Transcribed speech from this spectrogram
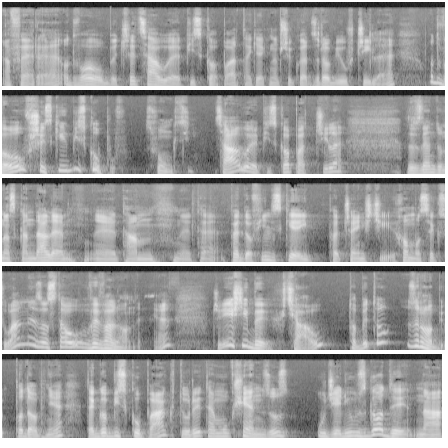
aferę, odwołałby czy cały episkopat, tak jak na przykład zrobił w Chile, odwołał wszystkich biskupów z funkcji. Cały episkopat Chile ze względu na skandale e, tam e, te pedofilskie i części homoseksualne został wywalony. Nie? Czyli jeśli by chciał, to by to zrobił. Podobnie tego biskupa, który temu księdzu udzielił zgody na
